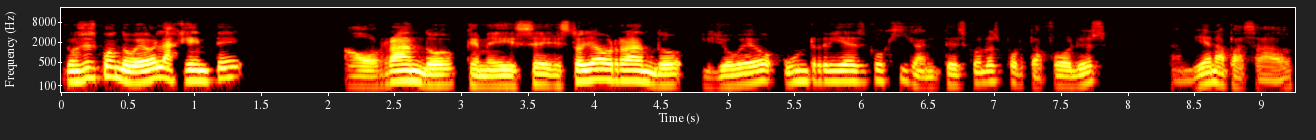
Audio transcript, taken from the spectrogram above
Entonces, cuando veo a la gente ahorrando, que me dice, estoy ahorrando, y yo veo un riesgo gigantesco en los portafolios, también ha pasado.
